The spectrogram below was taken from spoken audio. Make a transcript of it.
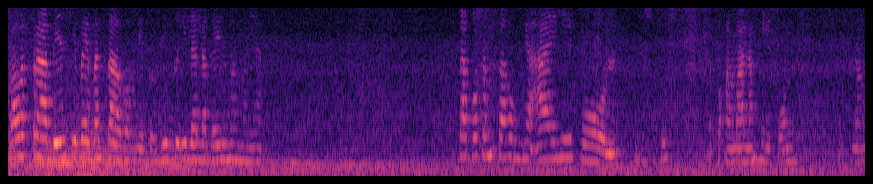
bawat province iba-ibang tawag dito dito ilalagay mamaya tapos ang sahog niya ay hipon. Gusto, napakamalang hipon. Lang.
